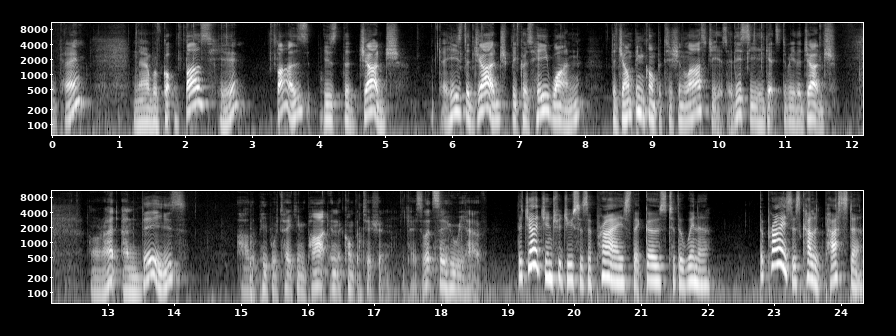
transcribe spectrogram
Okay? Now we've got Buzz here. Buzz is the judge. Okay, he's the judge because he won the jumping competition last year. So this year he gets to be the judge. All right, and these are the people taking part in the competition. Okay, so let's see who we have. The judge introduces a prize that goes to the winner. The prize is coloured pasta.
